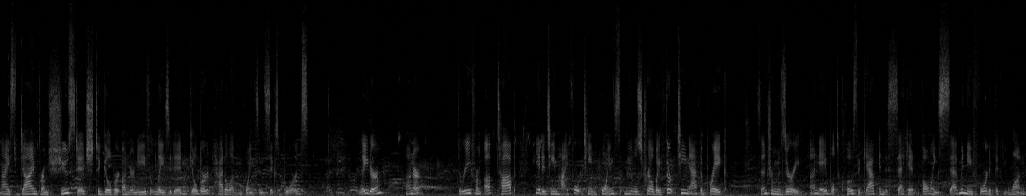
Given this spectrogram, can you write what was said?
nice dime from Shoestitch to Gilbert underneath, lays it in. Gilbert had 11 points and six boards. Later, Hunter, three from up top. He had a team high 14 points. Mules trail by 13 at the break. Central Missouri unable to close the gap in the second, falling 74 to 51.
